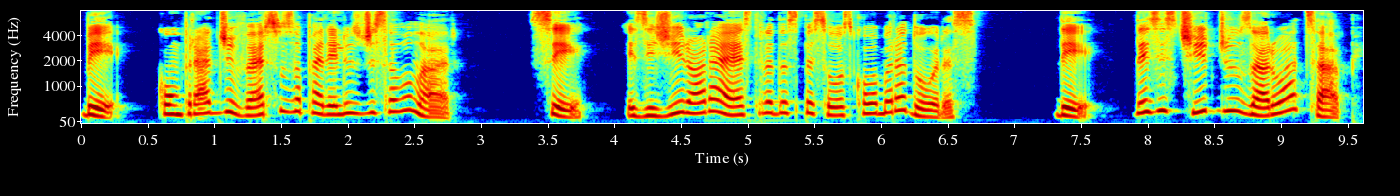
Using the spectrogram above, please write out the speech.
B. Comprar diversos aparelhos de celular. C. Exigir hora extra das pessoas colaboradoras. D. Desistir de usar o WhatsApp.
